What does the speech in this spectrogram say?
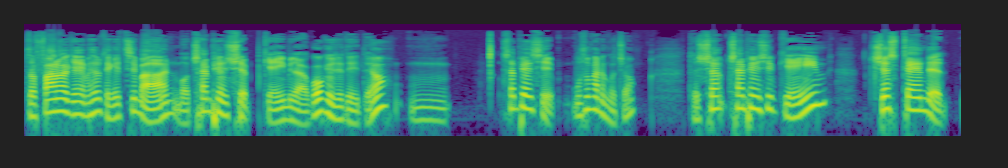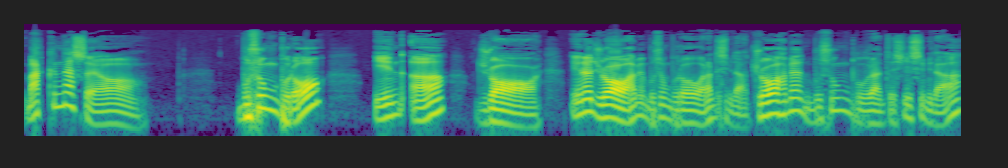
The Final Game 해도 되겠지만 뭐 챔피언십 게임이라고 교재되어 있대요. 음, 챔피언십 우승하는 거죠. The Championship Game just ended 막 끝났어요. 무승부로 in a draw. in a draw 하면 무승부로라는 뜻입니다. draw 하면 무승부라는 뜻이 있습니다.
